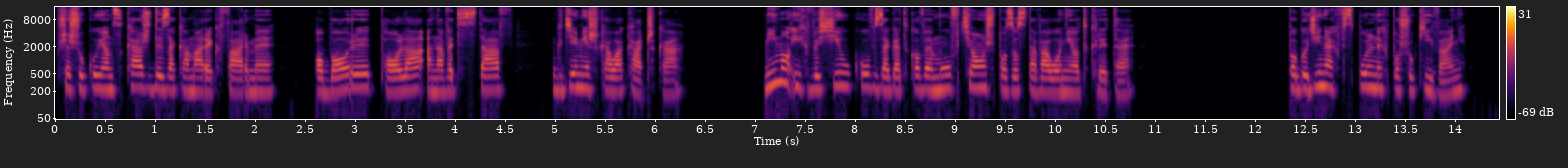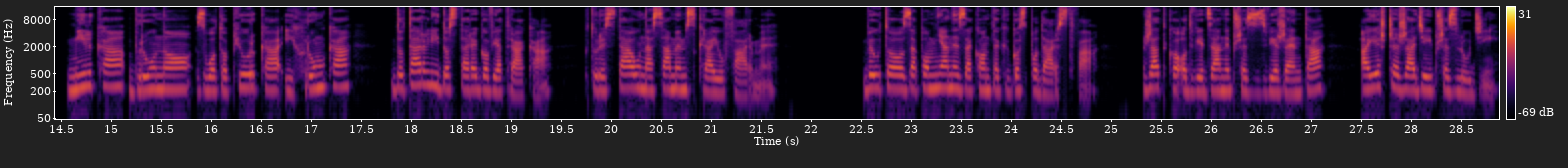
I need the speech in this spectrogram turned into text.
przeszukując każdy zakamarek farmy, obory, pola, a nawet staw, gdzie mieszkała kaczka. Mimo ich wysiłków zagadkowe mu wciąż pozostawało nieodkryte. Po godzinach wspólnych poszukiwań Milka, Bruno, Złotopiórka i Chrumka dotarli do starego wiatraka, który stał na samym skraju farmy. Był to zapomniany zakątek gospodarstwa, rzadko odwiedzany przez zwierzęta, a jeszcze rzadziej przez ludzi.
